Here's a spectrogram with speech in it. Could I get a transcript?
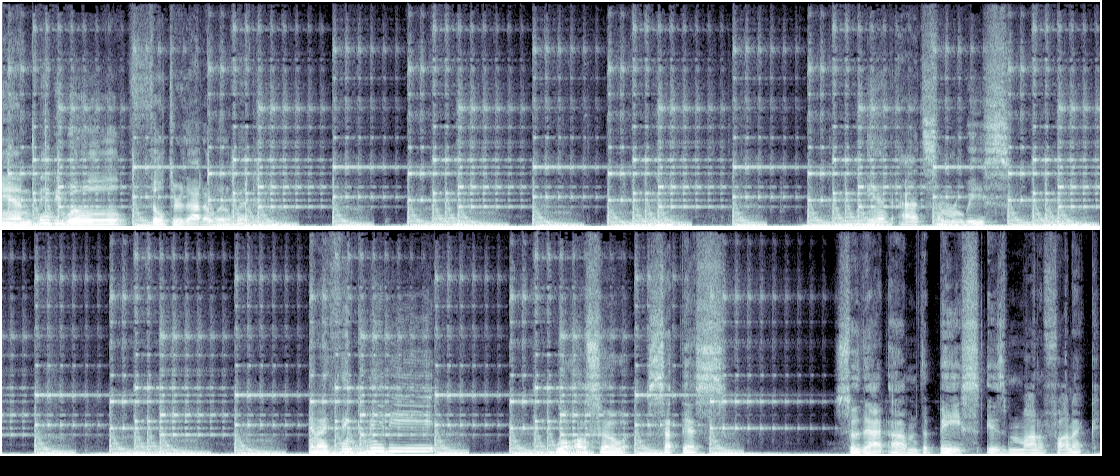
And maybe we'll filter that a little bit. And add some release. And I think maybe we'll also set this so that um, the bass is monophonic.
